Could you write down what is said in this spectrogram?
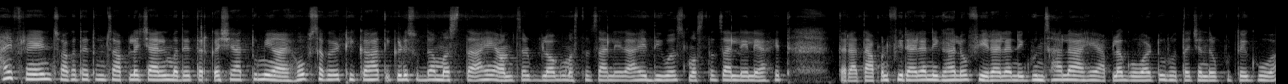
हाय फ्रेंड स्वागत आहे तुमचं आपल्या चॅनलमध्ये तर कसे आहात तुम्ही? आय होप सगळे ठीक आहात. इकडे सुद्धा मस्त आहे. आमचं ब्लॉग मस्त चाललेला आहे. दिवस मस्त चाललेले आहेत. तर आता आपण फिरायला निघालो. फिरायला निघून झालं आहे आपला गोवा टूर होता चंद्रपूर ते गोवा.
